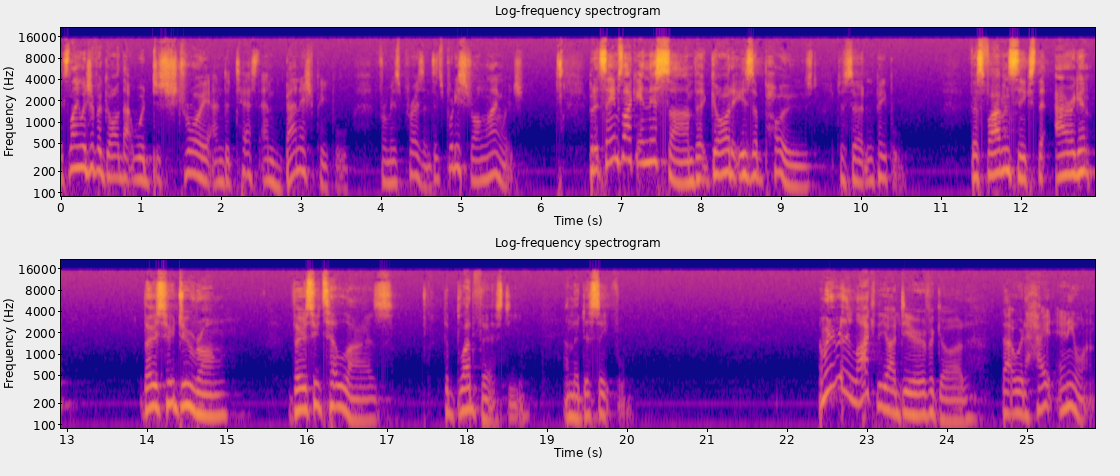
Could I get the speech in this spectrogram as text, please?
It's language of a God that would destroy and detest and banish people from his presence. It's pretty strong language. But it seems like in this psalm that God is opposed to certain people. Verse 5 and 6 the arrogant, those who do wrong, those who tell lies, the bloodthirsty, and the deceitful. And we don't really like the idea of a God that would hate anyone,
